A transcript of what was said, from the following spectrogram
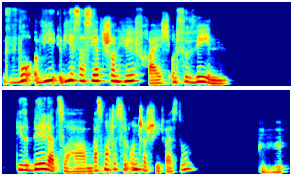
wo, wie, wie ist das jetzt schon hilfreich und für wen, diese Bilder zu haben? Was macht das für einen Unterschied, weißt du? Mhm.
